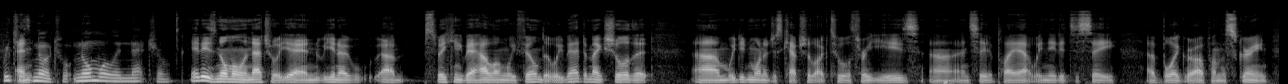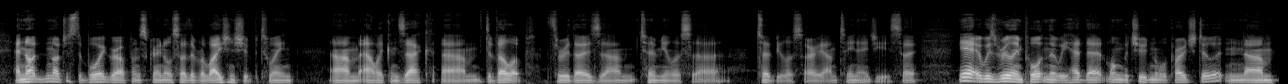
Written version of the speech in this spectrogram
Which and is natural, normal and natural. It is normal and natural, yeah. And you know, um, speaking about how long we filmed it, we had to make sure that um, we didn't want to just capture like two or three years uh, and see it play out. We needed to see a boy grow up on the screen, and not not just a boy grow up on the screen, also the relationship between um, Alec and Zach um, develop through those um, turbulous. Uh, turbulous, sorry, um, teenage years. So, yeah, it was really important that we had that longitudinal approach to it, and um,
